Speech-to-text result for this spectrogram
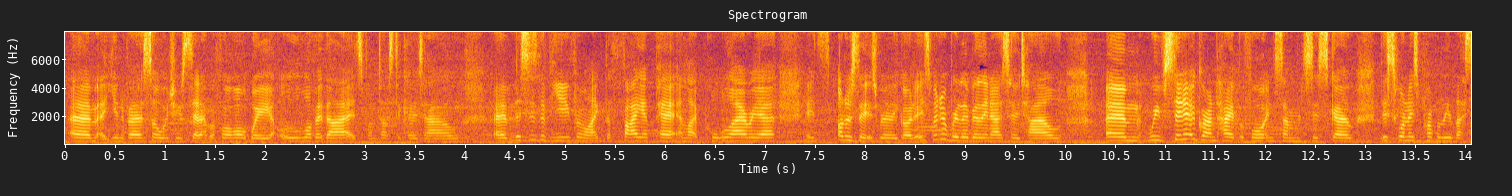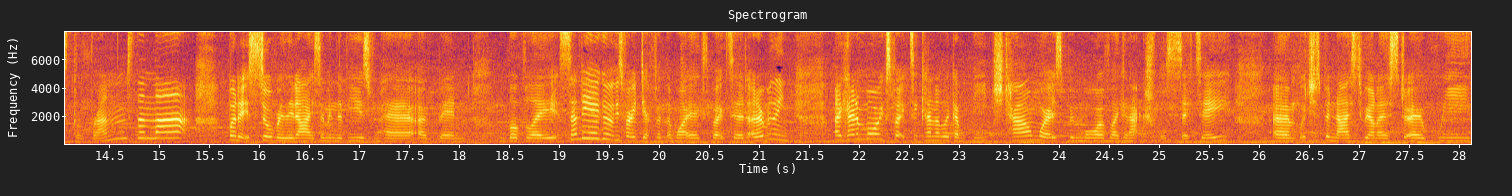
um, at Universal, which we've stayed at before. We love it there. It's a fantastic hotel. Um, this is the view from like the fire pit and like pool area. It's honestly, it's really good. It's been a really, really nice hotel. Um, we've stayed at a Grand Hyatt before in San Francisco. This one is probably less grand than that, but it's still really nice. I mean, the views from here have been lovely. San Diego is very different than what I expected. I don't really, I kind of more expected kind of like a beach town where it's been more of like an actual city, um, which has been nice to be honest. Uh, we,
